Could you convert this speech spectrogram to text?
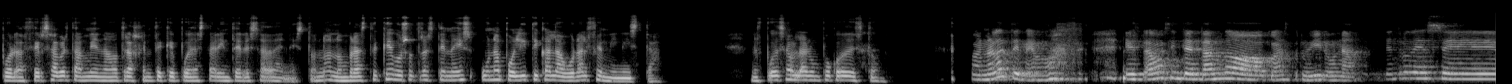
por hacer saber también a otra gente que pueda estar interesada en esto. ¿no? Nombraste que vosotras tenéis una política laboral feminista. ¿Nos puedes hablar un poco de esto? Pues no la tenemos. Estamos intentando construir una dentro de ese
